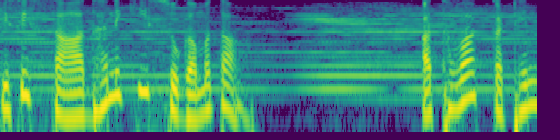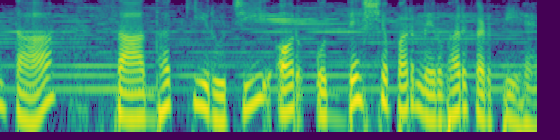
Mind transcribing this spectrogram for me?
किसी साधन की सुगमता अथवा कठिनता साधक की रुचि और उद्देश्य पर निर्भर करती है।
